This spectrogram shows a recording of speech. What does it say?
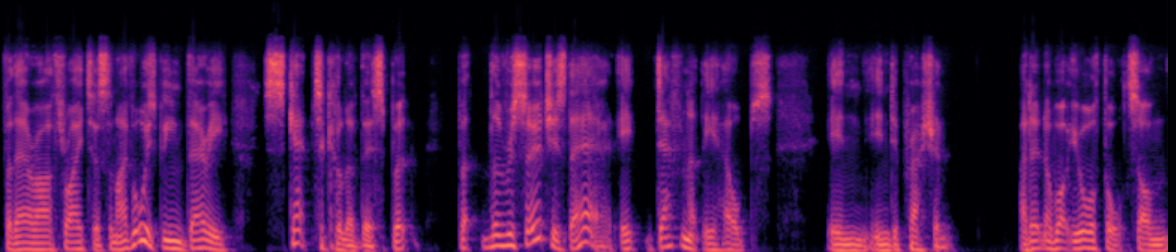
for their arthritis, and I've always been very skeptical of this, but but the research is there. It definitely helps in in depression. I don't know what your thoughts on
